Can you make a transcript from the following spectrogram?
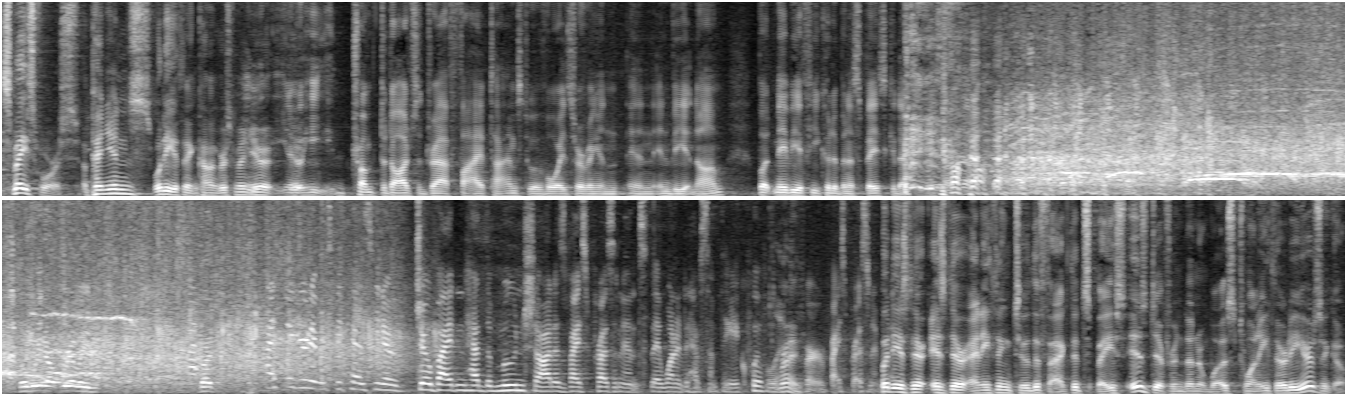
Space Force opinions. What do you think, Congressman? You're, you know, he, Trump dodged the draft five times to avoid serving in, in, in Vietnam. But maybe if he could have been a space cadet. but we don't really. But I figured it was because you know Joe Biden had the moonshot as vice president, so they wanted to have something equivalent Right. for vice president. But is there is there anything to the fact that space is different than it was 20, 30 years ago?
